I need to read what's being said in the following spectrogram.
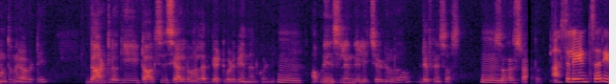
ఉంటుంది కాబట్టి దాంట్లోకి టాక్సిన్స్ వెళ్ళడం వల్ల అది గట్టిపడిపోయింది అనుకోండి. అప్పుడు ఇన్సులిన్ రిలీజ్ చేయడంలో డిఫరెన్స్ వస్తుంది. షుగర్ స్టార్ట్ అవుతుంది అసలు ఏంటి సార్ ఈ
